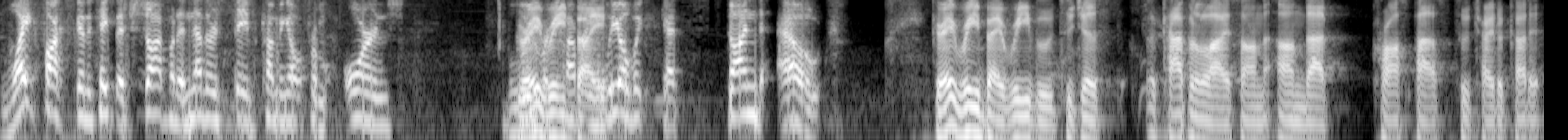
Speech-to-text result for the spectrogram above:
White Fox is going to take the shot, but another save coming out from Orange. Blue Great read by- Leo but gets stunned out. Great read by Reboot to just capitalize on on that cross pass to try to cut it.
